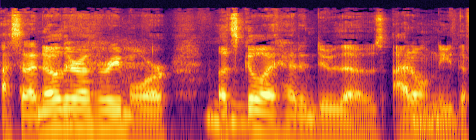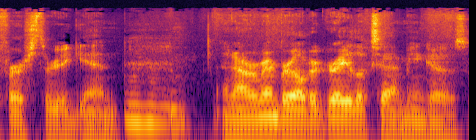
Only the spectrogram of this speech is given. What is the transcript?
I said, I know there are three more. Let's mm-hmm. go ahead and do those. I don't need the first three again. Mm-hmm. And I remember Elder Gray looks at me and goes,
